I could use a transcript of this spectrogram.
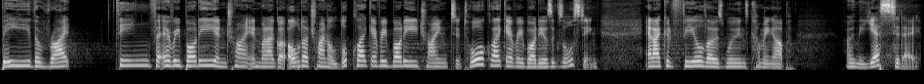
be the right thing for everybody and trying and when I got older trying to look like everybody, trying to talk like everybody it was exhausting. And I could feel those wounds coming up only yesterday,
